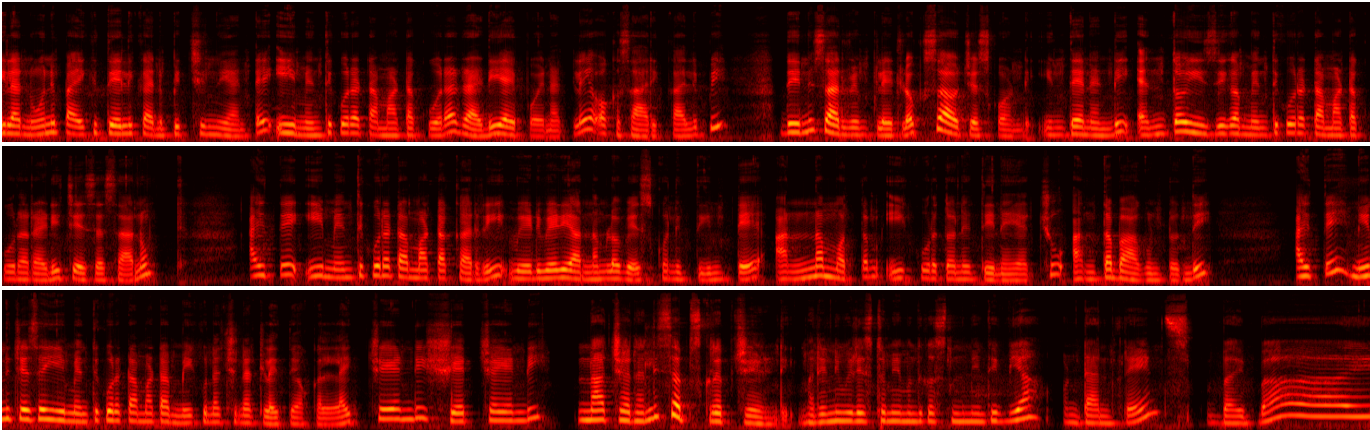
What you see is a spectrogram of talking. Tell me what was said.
ఇలా నూనె పైకి తేలి కనిపించింది అంటే ఈ మెంతికూర టమాటా కూర రెడీ అయిపోయినట్లే ఒకసారి కలిపి దీన్ని సర్వింగ్ ప్లేట్లోకి సర్వ్ చేసుకోండి. ఇంతేనండి ఎంతో ఈజీగా మెంతికూర టమాటా కూర రెడీ చేసేసాను. అయితే ఈ మెంతికూర టమాటా కర్రీ వేడివేడి అన్నంలో వేసుకొని తింటే అన్నం మొత్తం ఈ కూరతోనే తినేయచ్చు అంత బాగుంటుంది. అయితే నేను చేసే ఈ మెంతికూర టమాటా మీకు నచ్చినట్లయితే ఒక లైక్ చేయండి షేర్ చేయండి. నా ఛానల్ని సబ్స్క్రైబ్ చేయండి. మరిన్ని వీడియోస్తో మీ ముందుకు వస్తుంది మీ దివ్య. ఉంటాను ఫ్రెండ్స్ బై బాయ్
